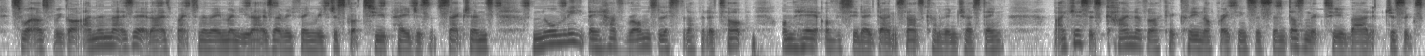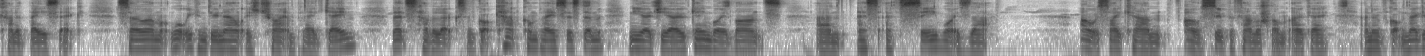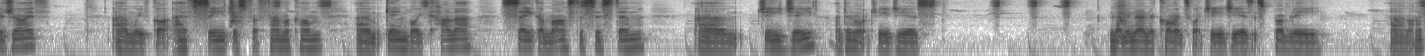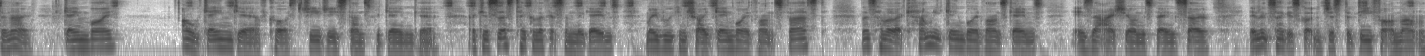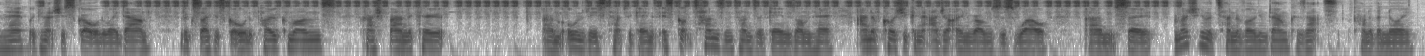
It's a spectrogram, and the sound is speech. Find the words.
So what else have we got? And then that is it. That is back to the main menu. That is everything. We've just got two pages of sections. Normally, they have ROMs listed up at the top. On here, obviously they don't, so that's kind of interesting. But I guess it's kind of like a clean operating system. Doesn't look too bad. It just looks kind of basic. So um, what we can do now is try and play a game. Let's have a look. So we've got Capcom Play System, Neo Geo, Game Boy Advance, um, SFC, what is that? Oh, it's like, um, oh, Super Famicom, okay. And we've got Mega Drive, um, we've got FC just for Famicom, um, Game Boy Color, Sega Master System, um, GG, I don't know what GG is. Let me know in the comments what GG is, it's probably, um, I don't know, Game Boy, Oh, Game Gear, of course. GG stands for Game Gear. Okay, so let's take a look at some of the games. Maybe we can try Game Boy Advance first. Let's have a look. How many Game Boy Advance games is there actually on this thing? So, it looks like it's got just the default amount on here. We can actually scroll all the way down. looks like it's got all the Pokemons, Crash Bandicoot, um, all of these types of games. It's got tons and tons of games on here. And of course you can add your own ROMs as well. Um, so, I'm actually going to turn the volume down because that's kind of annoying.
